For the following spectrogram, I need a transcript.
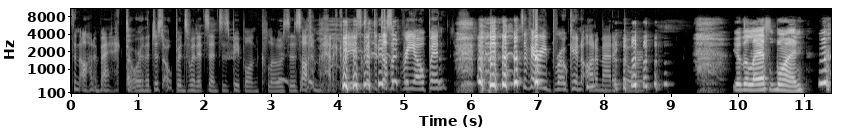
It's an automatic door that just opens when it senses people and closes automatically, except it doesn't reopen. It's a very broken automatic door. You're the last one.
